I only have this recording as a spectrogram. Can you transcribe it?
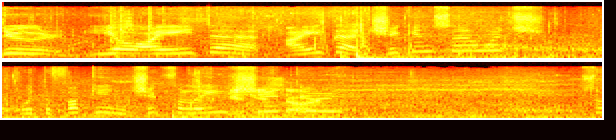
Dude, yo, I ate that. I ate that chicken sandwich with the fucking Chick Fil A Use shit, dude. So.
